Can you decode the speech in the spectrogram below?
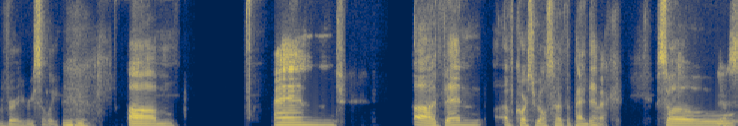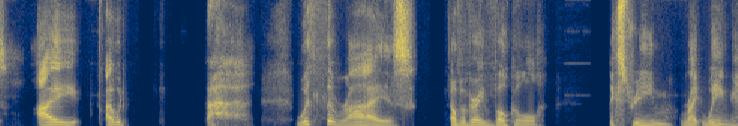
very recently. Mm-hmm. Um, and uh, then, of course, we also had the pandemic. So yes. I I would with the rise of a very vocal extreme right wing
